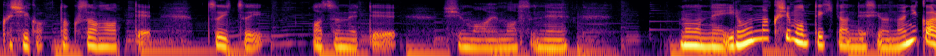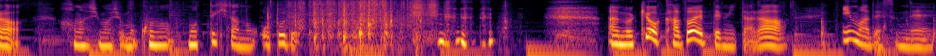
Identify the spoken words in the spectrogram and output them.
串がたくさんあってついつい集めてしまいますねもうねいろんな串持ってきたんですよ。何から話しましょう。もうこの持ってきたの音で。あの今日数えてみたら今ですね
